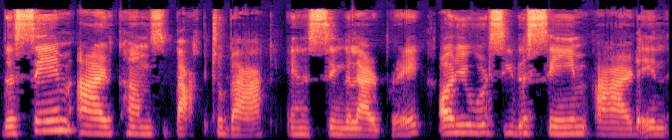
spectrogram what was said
The same ad comes back to back in a single ad break, or you would see the same ad in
